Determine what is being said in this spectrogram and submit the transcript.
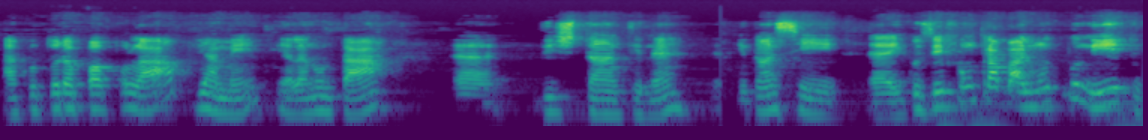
a cultura popular, obviamente, ela não está é, distante, né? Então, assim, é, inclusive foi um trabalho muito bonito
